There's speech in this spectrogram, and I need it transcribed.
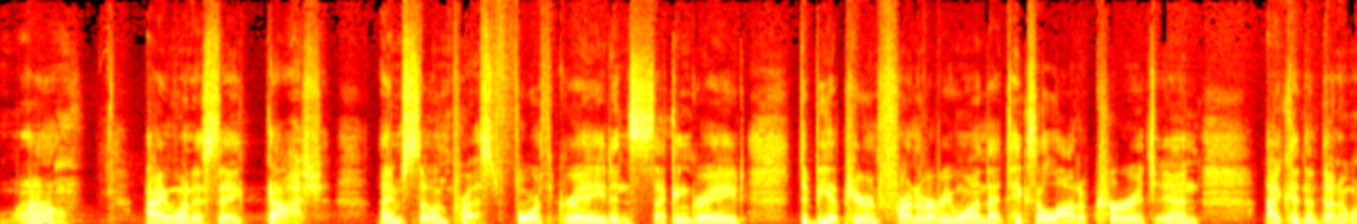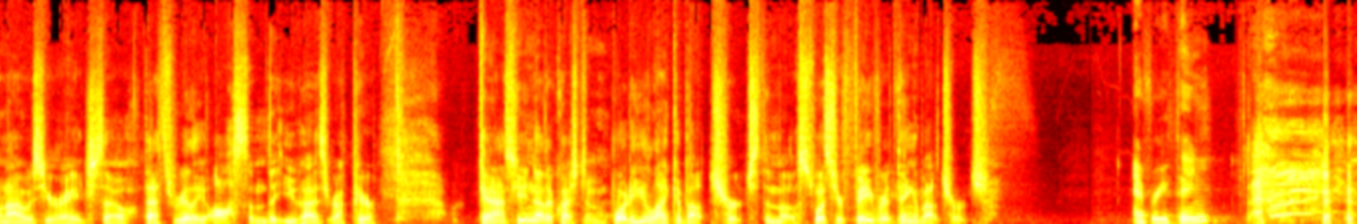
Wow. I want to say, gosh, I am so impressed. Fourth grade and second grade to be up here in front of everyone, that takes a lot of courage. And I couldn't have done it when I was your age. So that's really awesome that you guys are up here. Can I ask you another question? What do you like about church the most? What's your favorite thing about church? Everything.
